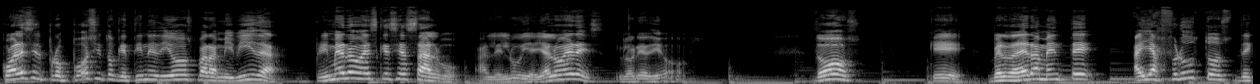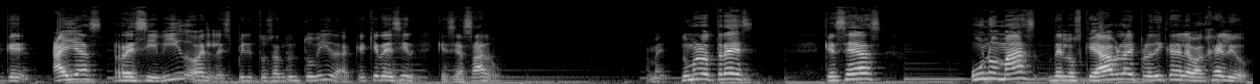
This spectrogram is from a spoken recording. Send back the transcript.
¿cuál es el propósito que tiene Dios para mi vida? Primero es que seas salvo. Aleluya, ya lo eres. Gloria a Dios. Dos, que verdaderamente haya frutos de que hayas recibido el Espíritu Santo en tu vida. ¿Qué quiere decir? Que seas salvo. Amén. Número tres, que seas uno más de los que habla y predica el Evangelio.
